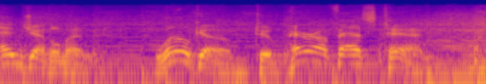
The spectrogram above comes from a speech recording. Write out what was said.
and gentlemen, welcome to Parafest 10.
